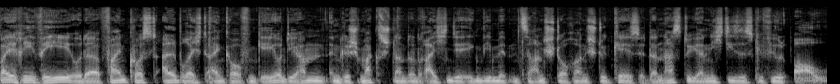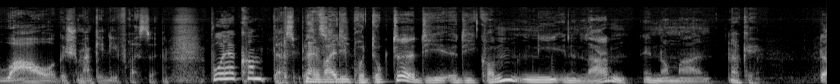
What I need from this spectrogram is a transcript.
bei Rewe oder Feinkost Albrecht einkaufen gehe und die haben einen Geschmacksstand und reichen dir irgendwie mit einem Zahnstocher ein Stück Käse. Dann hast du ja nicht dieses Gefühl, oh wow, Geschmack in die Fresse. Woher kommt das Nein, plötzlich? weil die Produkte, die, die kommen nie in den Laden, in normalen. okay. Da-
